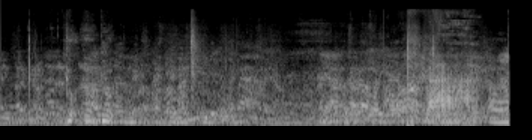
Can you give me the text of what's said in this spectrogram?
Go, go, go. Ah.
